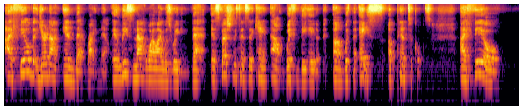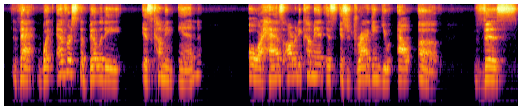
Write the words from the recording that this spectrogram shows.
I feel that you're not in that right now. At least not while I was reading that, especially since it came out with the eight of, um, with the Ace of Pentacles. I feel that whatever stability is coming in or has already come in is is dragging you out of this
